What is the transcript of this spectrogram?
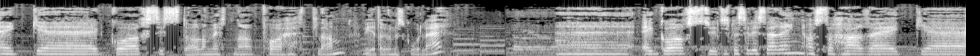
Jeg eh, går siste året mitt nå på Hetland videregående skole. Eh, jeg går studiespesialisering, og så har jeg eh,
